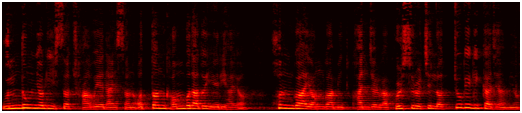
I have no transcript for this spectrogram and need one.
운동력이 있어 좌우의 날선 어떤 검보다도 예리하여 혼과 영과 및 관절과 골수를 찔러 쪼개기까지 하며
